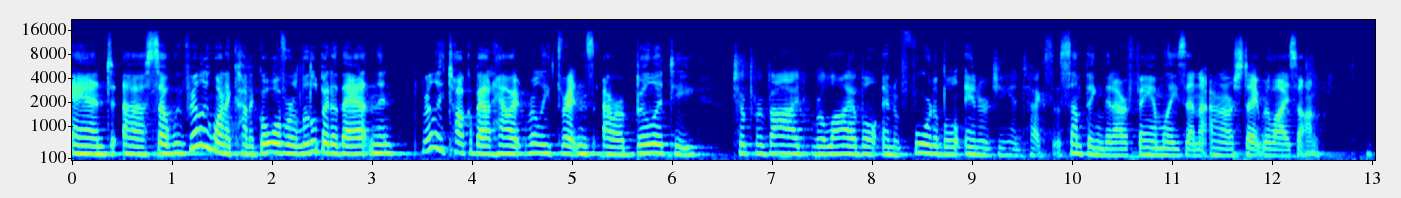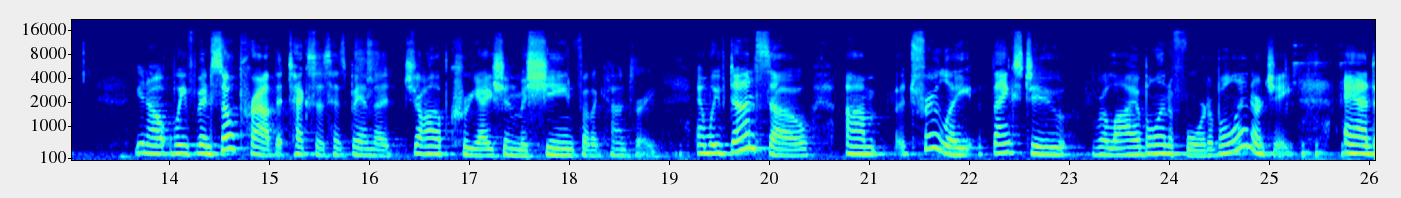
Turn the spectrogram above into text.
And uh, so we really want to kind of go over a little bit of that and then really talk about how it really threatens our ability to provide reliable and affordable energy in Texas, something that our families and our state relies on. You know, we've been so proud that Texas has been the job creation machine for the country. And we've done so um, truly thanks to reliable and affordable energy. And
